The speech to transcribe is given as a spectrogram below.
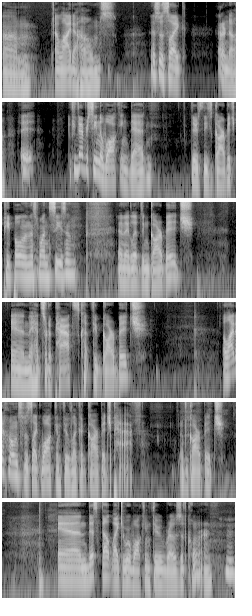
um, Elida Holmes. This was like, I don't know. If you've ever seen The Walking Dead, there's these garbage people in this one season, and they lived in garbage, and they had sort of paths cut through garbage. Elida Holmes was like walking through like a garbage path of garbage. And this felt like you were walking through rows of corn. Hmm.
